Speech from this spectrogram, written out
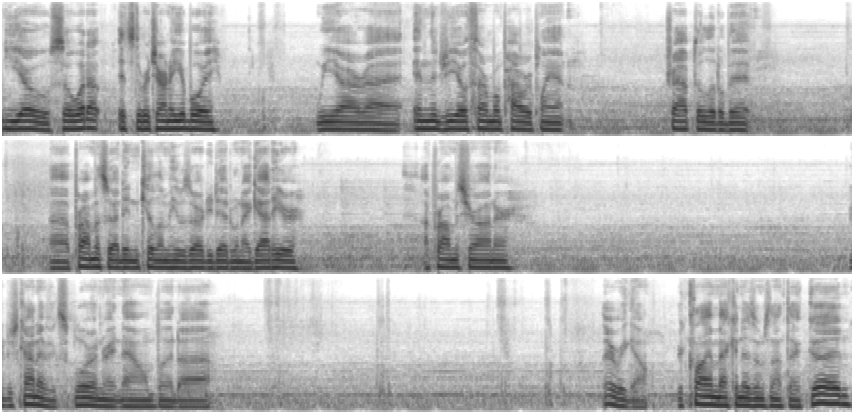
Yo, so what up? It's the return of your boy. We are uh, in the geothermal power plant, trapped a little bit. I uh, promise you I didn't kill him. He was already dead when I got here. I promise, Your Honor. We're just kind of exploring right now, but uh, there we go. Your climb mechanism's not that good.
